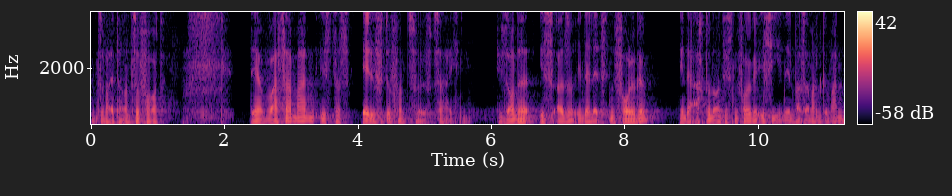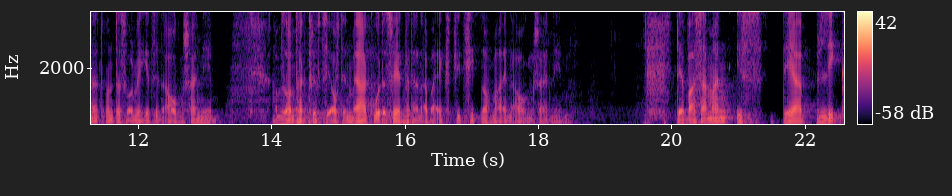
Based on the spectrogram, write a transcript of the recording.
und so weiter und so fort. Der Wassermann ist das elfte von zwölf Zeichen. Die Sonne ist also in der letzten Folge, in der 98. Folge ist sie in den Wassermann gewandert und das wollen wir jetzt in Augenschein nehmen. Am Sonntag trifft sie auf den Merkur, das werden wir dann aber explizit nochmal in Augenschein nehmen. Der Wassermann ist der Blick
